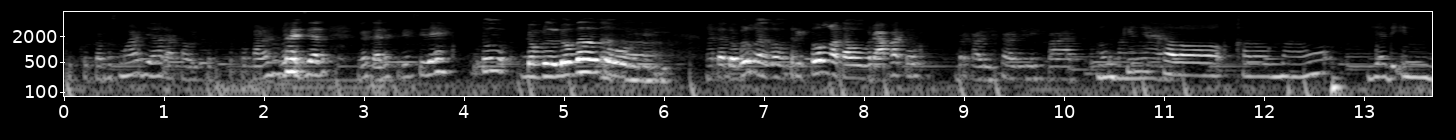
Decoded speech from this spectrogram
ikut kampus mengajar atau ikut pertukaran belajar nggak usah ada skripsi deh. Itu double double tuh. Heeh. jadi nggak tahu double nggak tahu triple nggak tahu berapa tuh. Berkali-kali lipat mungkin kalau kalau mau jadiin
